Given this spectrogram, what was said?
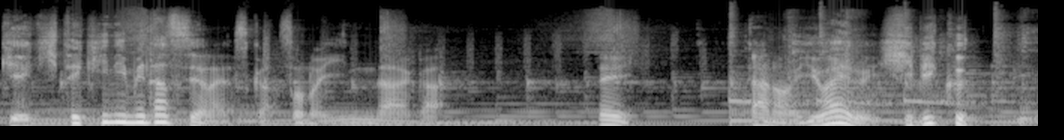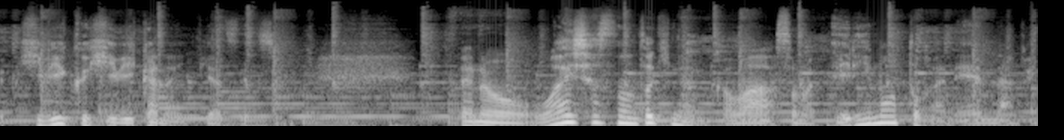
劇的に目立つじゃないですかそのインナーが。であのいわゆる響くっていう響く響かないってやつですよ。あのワイシャツの時なんかはその襟元がねなんか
